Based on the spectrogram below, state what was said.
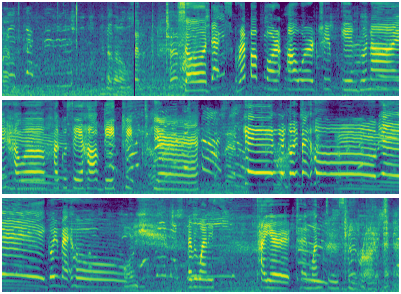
left. So that's wrap up for our trip in Brunei. Our how could say half day trip here. Okay, we are going back home. Yay! Going back home. Everyone is tired and want to sleep.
